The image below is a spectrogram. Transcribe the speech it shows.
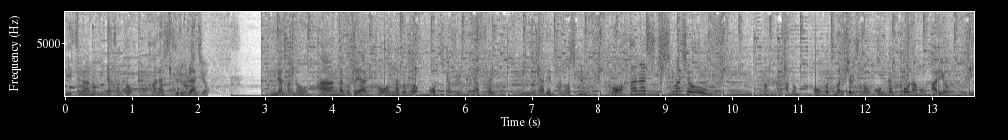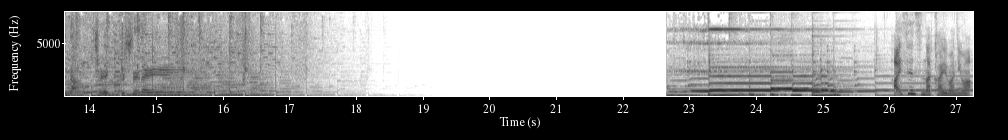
リスナーの皆さんとお話しするラジオ。皆さんのあんなことやこんなことお聞かせください。みんなで楽しくお話ししましょう。ああとポンコツ丸チョイスの音楽コーナーもあるよ。みんなチェックしてね。ハイセンスな会話には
